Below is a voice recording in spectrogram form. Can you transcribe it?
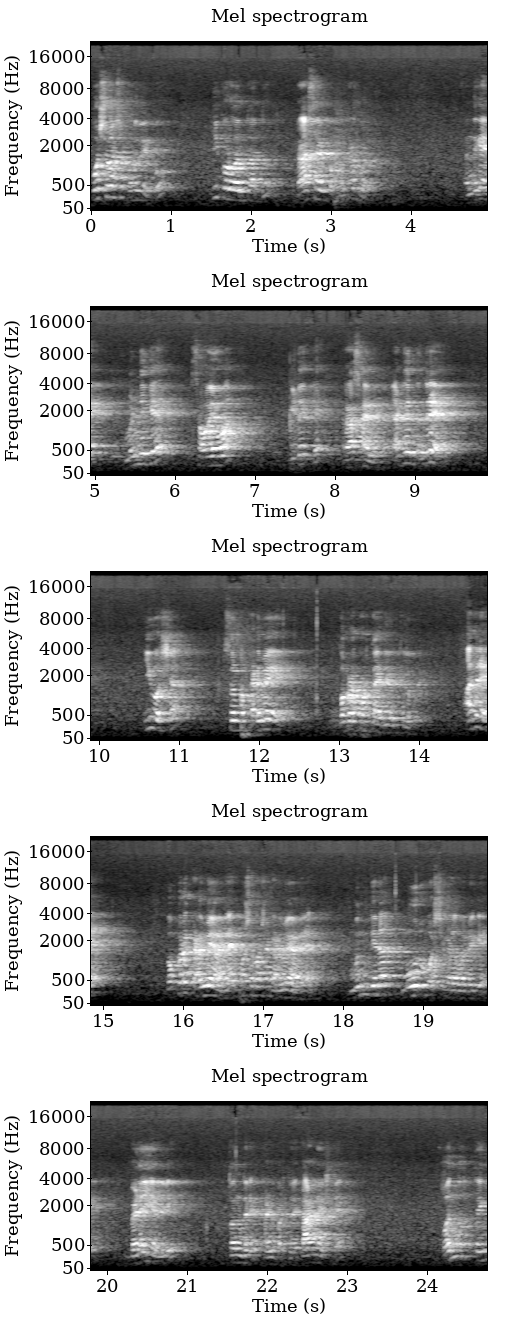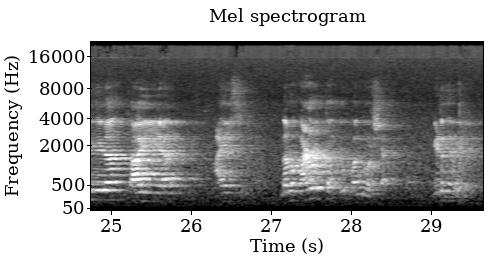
ಪೋಷಕಾಂಶ ಕೊಡಬೇಕು. ಈ ಕೊಡುವಂಥದ್ದು ರಾಸಾಯನಿಕ ಗೊಬ್ಬರಗಳು. ಅಂದರೆ ಮಣ್ಣಿಗೆ ಸಾವಯವ, ಗಿಡಕ್ಕೆ ರಾಸಾಯನಿಕ. ಯಾಕಂತಂದ್ರೆ ಈ ವರ್ಷ ಸ್ವಲ್ಪ ಕಡಿಮೆ ಗೊಬ್ಬರ ಕೊಡ್ತಾ ಇದ್ದೀವಿ ಕೆಲವರು ಆದರೆ ಗೊಬ್ಬರ ಕಡಿಮೆ ಆದರೆ, ಪೋಷಕಾಂಶ ಕಡಿಮೆ ಆದರೆ ಮುಂದಿನ ಮೂರು ವರ್ಷಗಳವರೆಗೆ ಬೆಳೆಯಲ್ಲಿ ತೊಂದರೆ ಕಂಡುಬರ್ತದೆ. ಕಾರಣ ಇಷ್ಟೇ ಒಂದು ತೆಂಗಿನ ಕಾಯಿಯ ಆಯಸ್ಸು ನಮ್ಮ ಕಾಣುವಂಥದ್ದು ಒಂದು ವರ್ಷ. ಗಿಡದ ಮೇಲೆ.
